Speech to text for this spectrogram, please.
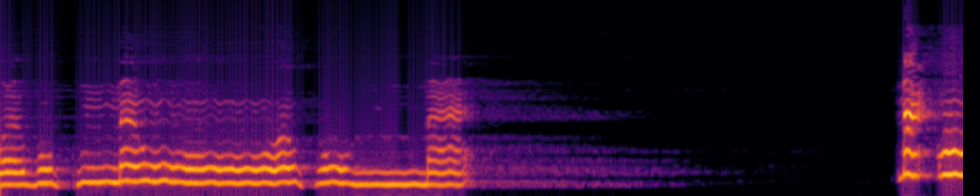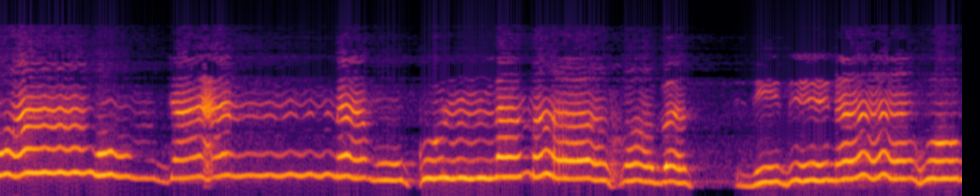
وبكما وصما مأواهم جهنم كلما خبت زدناهم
